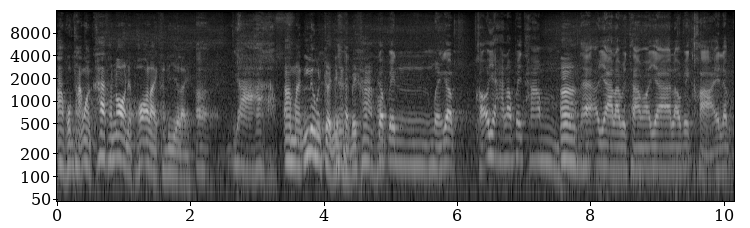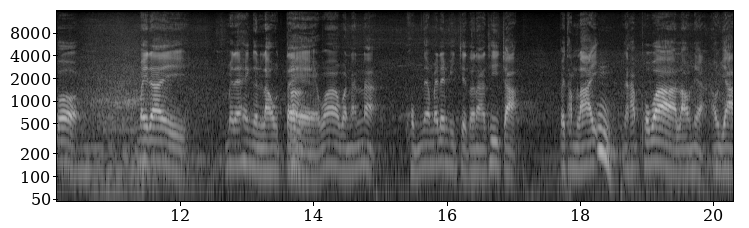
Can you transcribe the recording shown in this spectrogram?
อะผมถามก่อนฆ่าข้างนอกเนี่ยเพราะอะไรคดีอะไร เอ่อ ยาครับอะมันเรื่องมันเกิดยังไงถึงไปฆ่าก็เขาเป็นเหมือนกับเขาเอายาเราไปทอ่าำนะฮะเอายาเราไปทำเอายาเราไปขายแล้วก็ไม่ได้ไม่ได้ให้เงินเราแต่ว่าวันนั้นน่ะ ผมเนี่ยไม่ได้มีเจตนาที่จะไปทำร้ายนะครับ เพราะว่าเราเนี่ยเอายา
